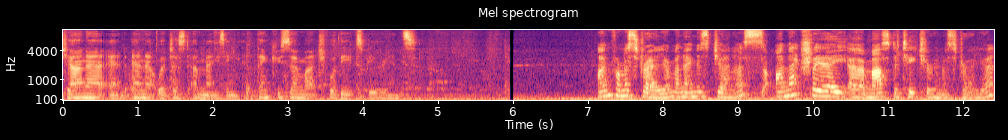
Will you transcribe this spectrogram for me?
Jana and Anna were just amazing. Thank you so much for the experience. I'm from Australia. My name is Janice. I'm actually a uh, master teacher in Australia.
